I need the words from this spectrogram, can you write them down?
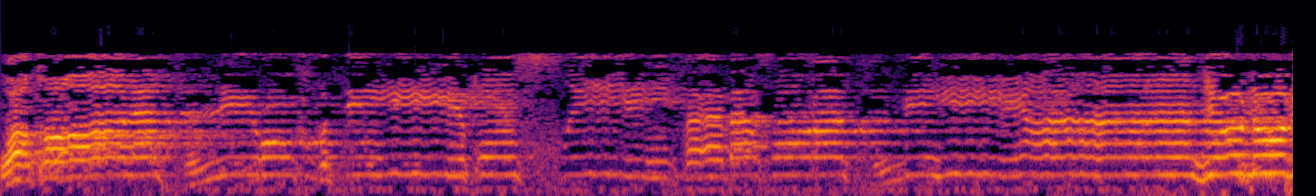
وقالت لأخته قصي فبصرت به عن جنب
